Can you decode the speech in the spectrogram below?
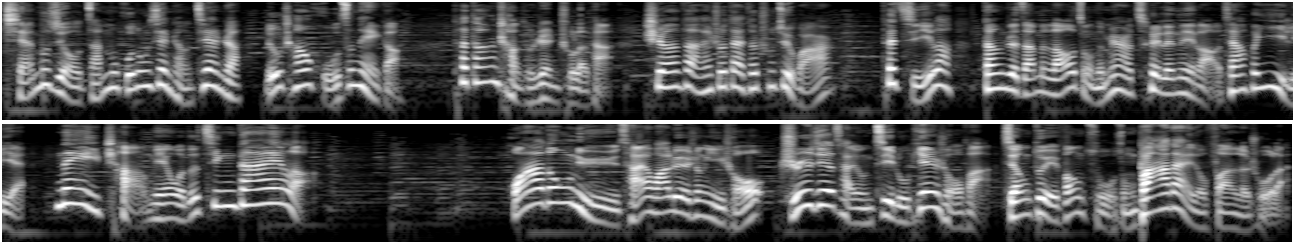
前不久咱们活动现场见着留长胡子那个，他当场就认出了他。吃完饭还说带他出去玩，他急了，当着咱们老总的面啐了那老家伙一脸，那场面我都惊呆了。华东女才华略胜一筹，直接采用纪录片手法，将对方祖宗八代都翻了出来。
